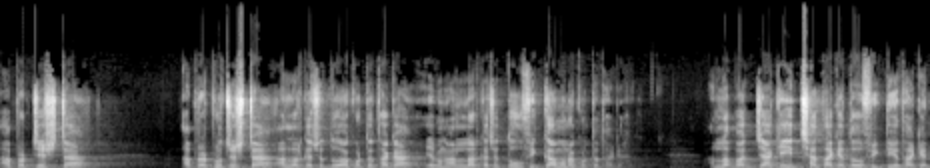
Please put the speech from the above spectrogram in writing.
আপনার চেষ্টা, আপনার প্রচেষ্টা, আল্লাহর কাছে দোয়া করতে থাকা এবং আল্লাহর কাছে তৌফিক কামনা করতে থাকা। আল্লাহ পাক যাকে ইচ্ছা তাকে তৌফিক দিয়ে থাকেন।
